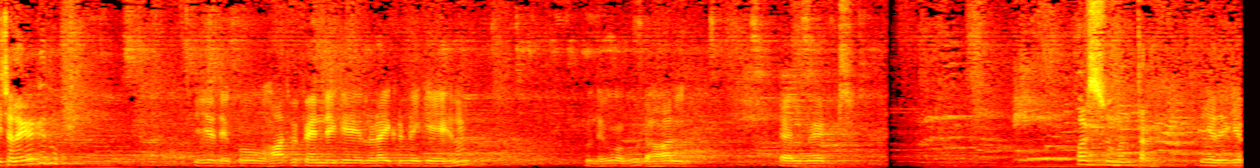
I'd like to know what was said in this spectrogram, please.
ये चलेगा कि तू? ये देखो हाथ में पहनने के लड़ाई करने के है ना? तो देखो बाबू ढाल हेलमेट। परशु मंत्र। ये देखिए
